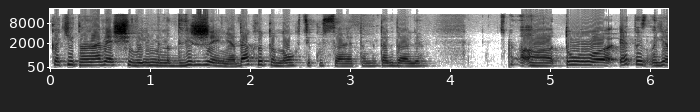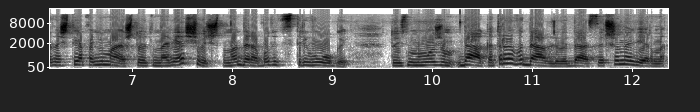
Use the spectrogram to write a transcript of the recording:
какие-то навязчивые именно движения, да, кто-то ногти кусает там и так далее, а, то это, я, значит, я понимаю, что это навязчивость, что надо работать с тревогой. То есть мы можем, да, которая выдавливает, да, совершенно верно.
